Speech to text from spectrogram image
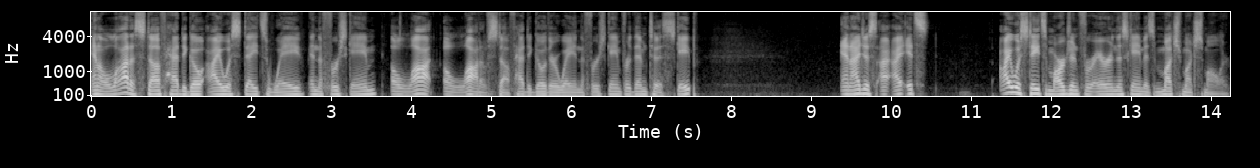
And a lot of stuff had to go Iowa State's way in the first game. A lot, a lot of stuff had to go their way in the first game for them to escape. And I just, I, I it's Iowa State's margin for error in this game is much, much smaller,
